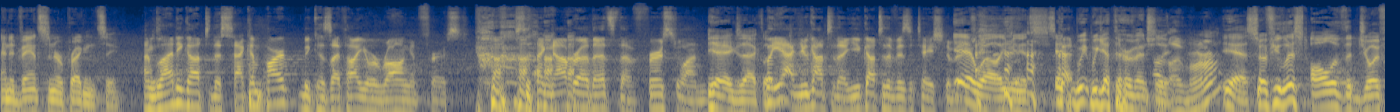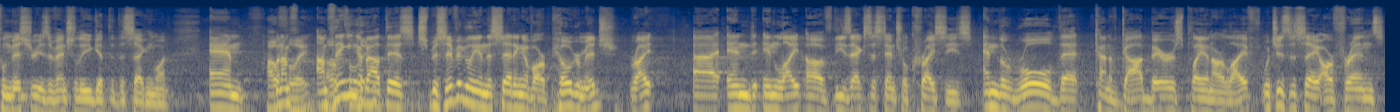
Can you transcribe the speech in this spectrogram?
and advanced in her pregnancy. I'm glad he got to the second part because I thought you were wrong at first. It's like, nah, bro, that's the first one. Yeah, exactly. But yeah, you got to the you got to the visitation. Yeah, well, I mean, it's, it, we, we get there eventually. Yeah, so if you list all of the joyful mysteries, eventually you get to the second one. And but Hopefully. I'm, I'm thinking about this specifically in the setting of our pilgrimage, right? Uh, and in light of these existential crises and the role that kind of God bearers play in our life, which is to say, our friends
